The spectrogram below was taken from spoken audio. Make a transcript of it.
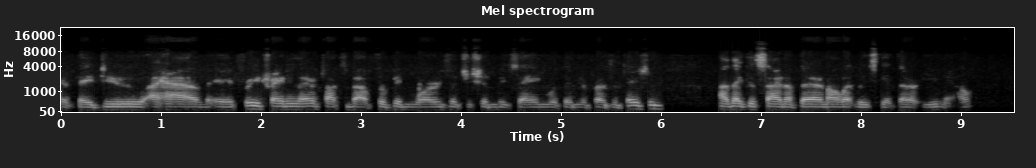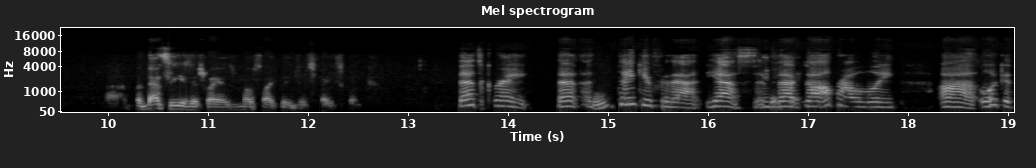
if they do, I have a free training there. It talks about forbidden words that you shouldn't be saying within your presentation. Uh, they can sign up there, and I'll at least get their email. Uh, but that's the easiest way. Is most likely just Facebook. That's great. That uh, Hmm? thank you for that. Yes, in fact, I'll probably uh, look at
